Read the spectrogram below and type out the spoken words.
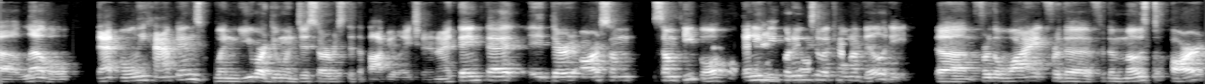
uh, level. That only happens when you are doing disservice to the population. And I think that it, there are some some people that need to be put into accountability. For the why for the for the most part,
